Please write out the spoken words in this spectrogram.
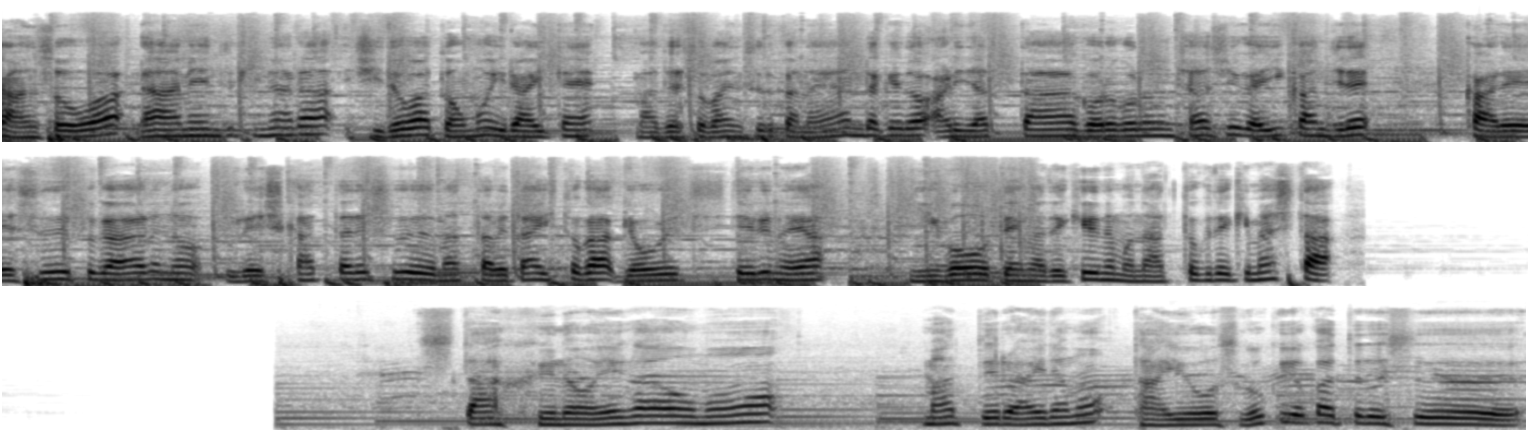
感想はラーメン好きなら一度はと思い来店。混ぜそばにするか悩んだけどありだった。ゴロゴロのチャーシューがいい感じで。カレースープがあるの嬉しかったです。まず食べたい人が行列しているのや2号店ができるのも納得できました。スタッフの笑顔も待ってる間も対応すごく良かったです。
